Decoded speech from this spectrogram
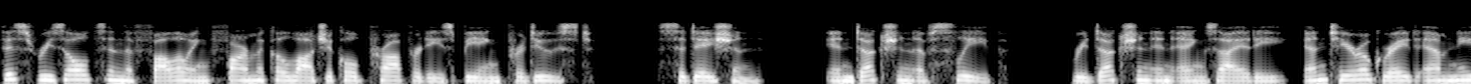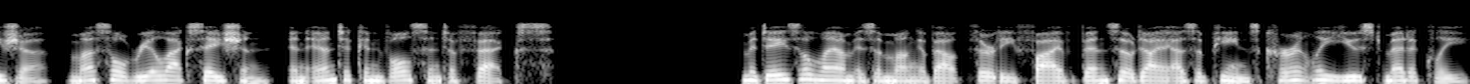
This results in the following pharmacological properties being produced, sedation, induction of sleep, reduction in anxiety, anterograde amnesia, muscle relaxation, and anticonvulsant effects. Midazolam is among about 35 benzodiazepines currently used medically,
